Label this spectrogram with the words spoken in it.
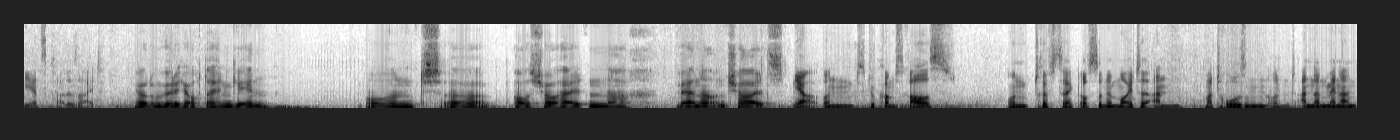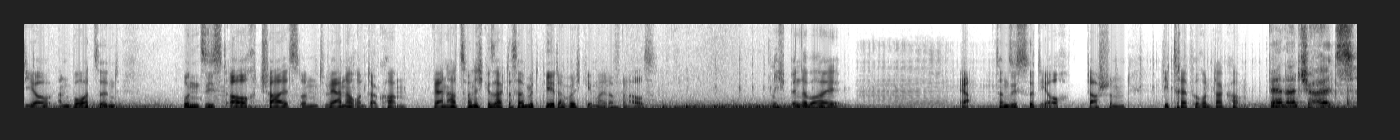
ihr jetzt gerade seid. Ja, dann würde ich auch dahin gehen und äh, Ausschau halten nach Werner und Charles. Ja, und du kommst raus und triffst direkt auf so eine Meute an Matrosen und anderen Männern, die an Bord sind. Und siehst auch Charles und Werner runterkommen. Werner hat zwar nicht gesagt, dass er mitgeht, aber ich gehe mal davon aus. Ich bin dabei. Ja, dann siehst du die auch da schon die Treppe runterkommen. Werner, Charles,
